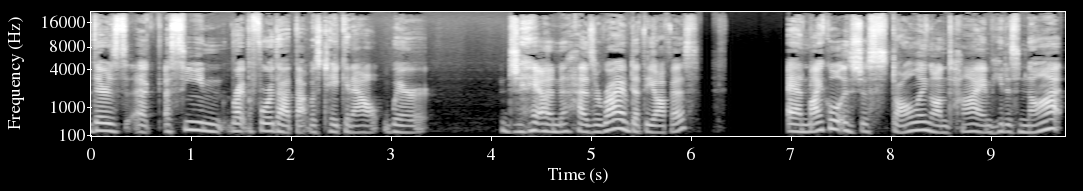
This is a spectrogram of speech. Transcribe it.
there's a, a scene right before that that was taken out where Jan has arrived at the office and Michael is just stalling on time. He does not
